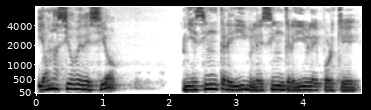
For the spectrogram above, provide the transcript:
y aún así obedeció. Y es increíble, es increíble porque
